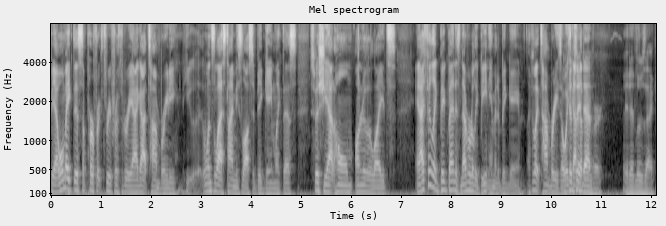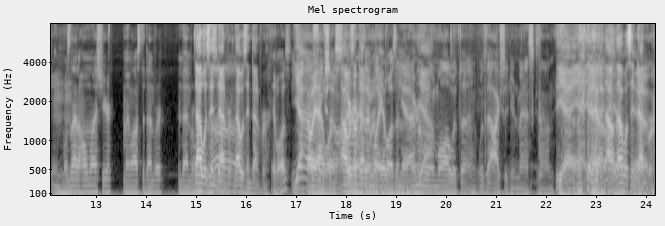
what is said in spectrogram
But yeah, we'll make this a perfect three for three. I got Tom Brady. He, when's the last time he's lost a big game like this, especially at home under the lights? And I feel like Big Ben has never really beaten him in a big game. I feel like Tom Brady's always Could got say the Denver. They did lose that game. Mm-hmm. Wasn't that a home last year when they lost to Denver? in Denver. That was in this- Denver. That was in Denver. It was. Yeah. Oh I yeah, think it so. was. I was in Denver, them. like- it was in yeah, I Denver. remember Yeah. them all with the with the oxygen masks on. Yeah, yeah, yeah. that, that was in Yeah. Denver.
